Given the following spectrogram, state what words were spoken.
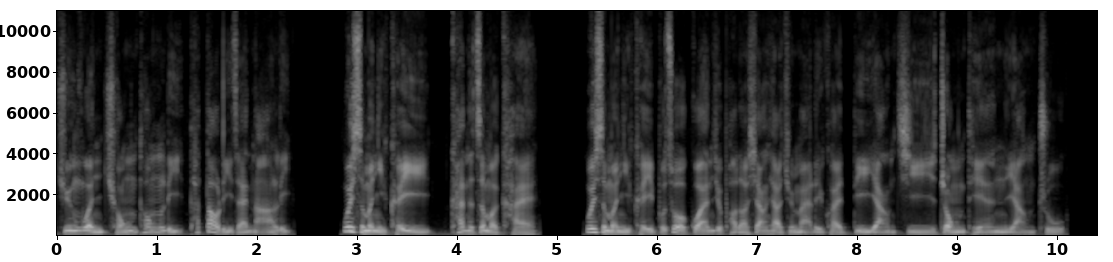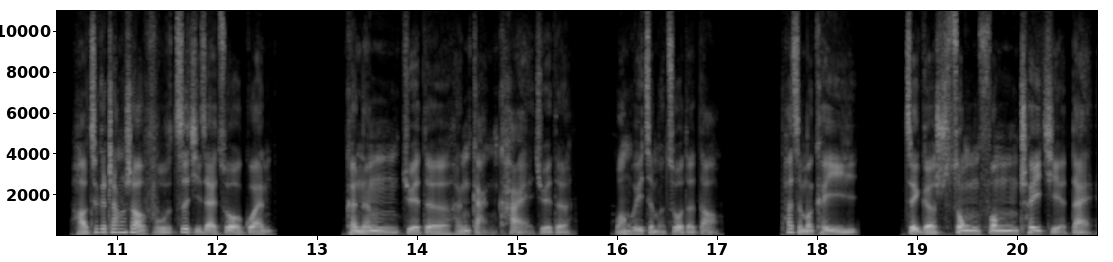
君问穷通理，它到底在哪里？为什么你可以看得这么开？为什么你可以不做官就跑到乡下去买了一块地养鸡、种田、养猪？好，这个张少府自己在做官，可能觉得很感慨，觉得王维怎么做得到？他怎么可以这个松风吹解带，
